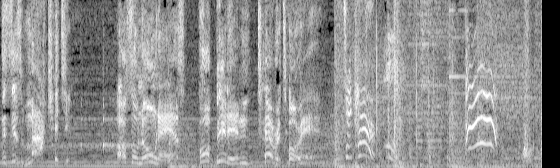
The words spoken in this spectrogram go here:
This is my kitchen, also known as Forbidden Territory. Take her! Ah! I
